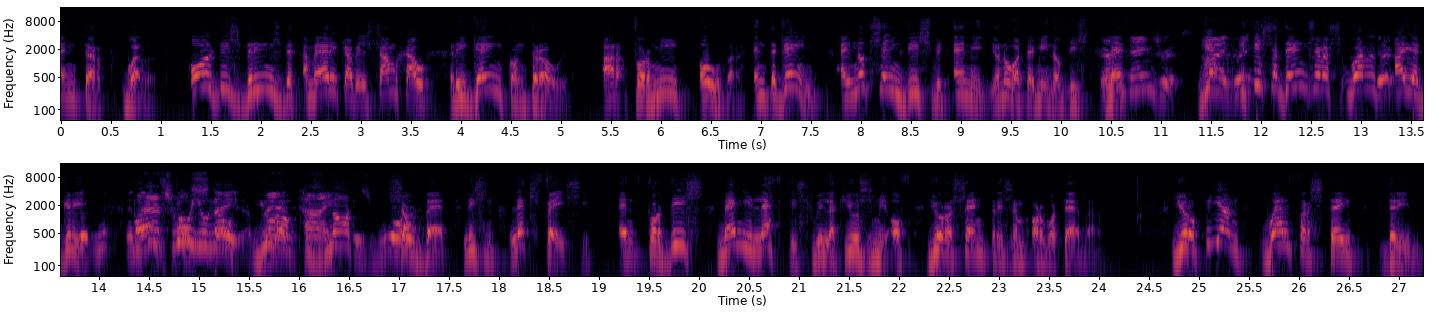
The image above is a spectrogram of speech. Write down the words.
centered world. All these dreams that America will somehow regain control are for me over. And again, I'm not saying this with any, you know what I mean, of this Very left- dangerous. No, Yeah, I agree. it is a dangerous world. There- I agree. the- the two, you know, Europe is not is so bad. Listen, let's face it. And for this, many leftists will accuse me of Eurocentrism or whatever. European welfare state dream,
